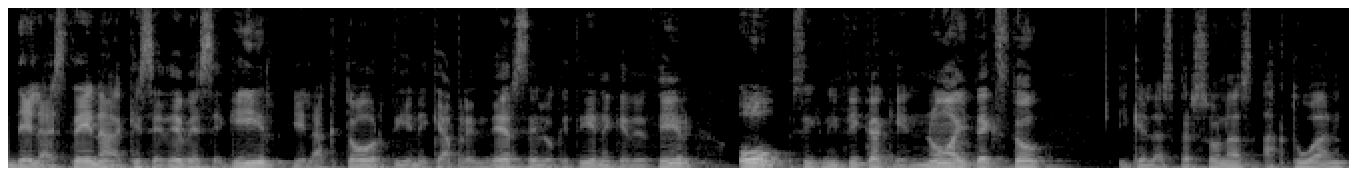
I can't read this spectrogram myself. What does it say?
de la escena que se debe seguir y el actor tiene que aprenderse lo que tiene que decir, o significa que no hay texto y que las personas actúan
